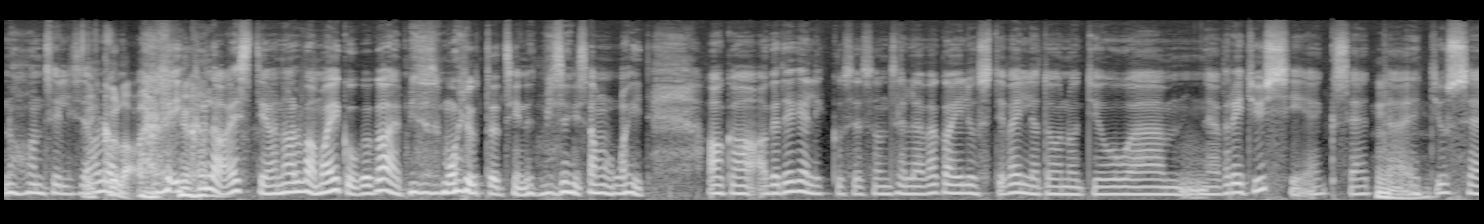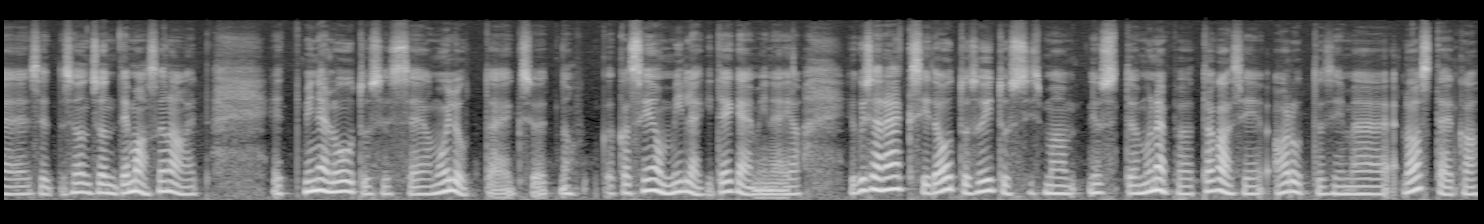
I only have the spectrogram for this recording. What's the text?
noh, on sellise ei halva, kõla ei kõla hästi, on halva maiguga ka, et mida sa molutad siin, et mis on niisama vahid. aga, aga tegelikkuses on selle väga ilusti välja toonud ju äh, Fred Jüssi, eks, et mm, -hmm. et just see, see, see on, see on tema sõna, et et mine loodusesse ja moluta, eks ju, et noh, ka see on millegi tegemine ja ja kui sa rääkisid autosõidust, siis ma just mõned päevad tagasi arutasime lastega,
